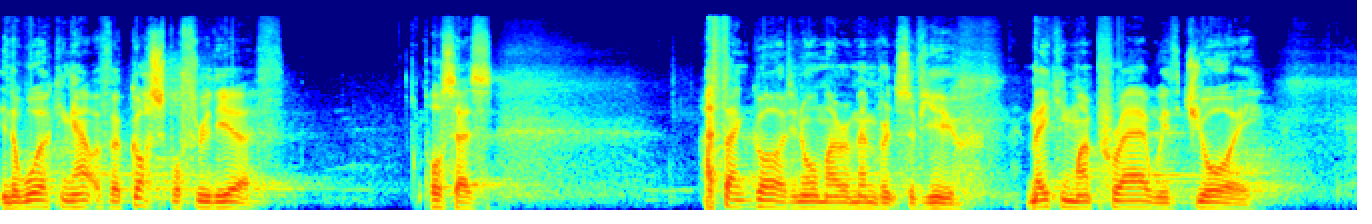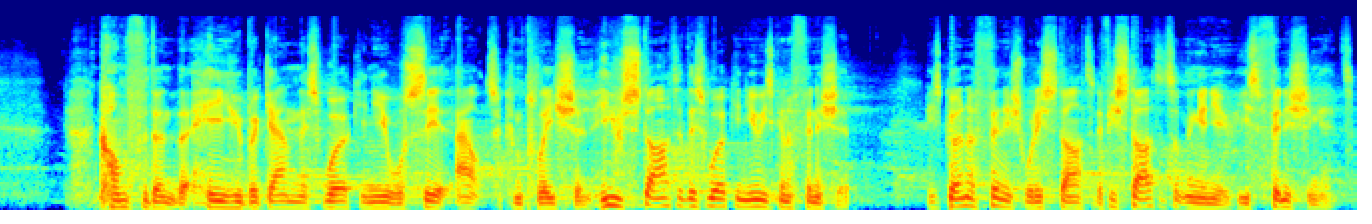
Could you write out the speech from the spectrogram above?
in the working out of the gospel through the earth. Paul says, I thank God in all my remembrance of you, making my prayer with joy, confident that he who began this work in you will see it out to completion. He who started this work in you, he's going to finish it. He's going to finish what he started. If he started something in you, he's finishing it.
